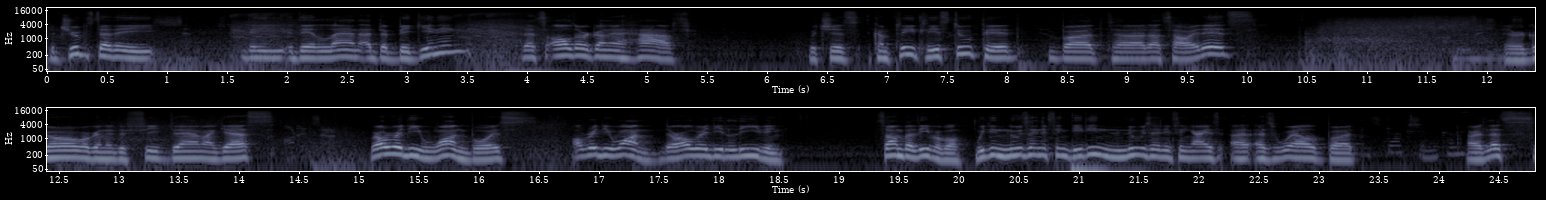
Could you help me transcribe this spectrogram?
the troops that they they they land at the beginning, that's all they're gonna have, which is completely stupid. But uh, that's how it is. There we go. We're gonna defeat them, I guess. We already won, boys. Already won. They're already leaving. It's unbelievable. We didn't lose anything. They didn't lose anything as, uh, as well, but... Alright, let's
